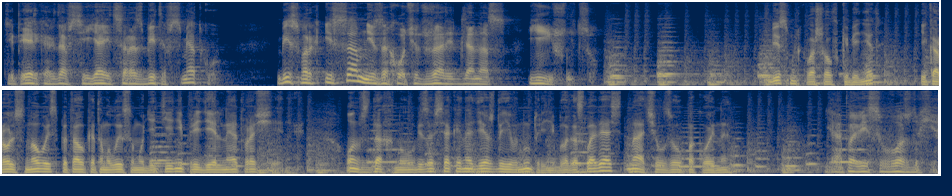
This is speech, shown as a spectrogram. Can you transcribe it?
Теперь, когда все яйца разбиты всмятку, Бисмарк и сам не захочет жарить для нас яичницу. Бисмарк вошел в кабинет, и король снова испытал к этому лысому детине предельное отвращение. Он вздохнул безо всякой надежды и, внутренне благословясь, начал заупокойно. «Я повис в воздухе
